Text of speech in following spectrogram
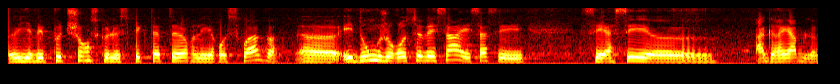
il y avait peu de chances que le spectateur les reçoive. et donc je recevais ça, et ça c'est c'est assez euh, agréable.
